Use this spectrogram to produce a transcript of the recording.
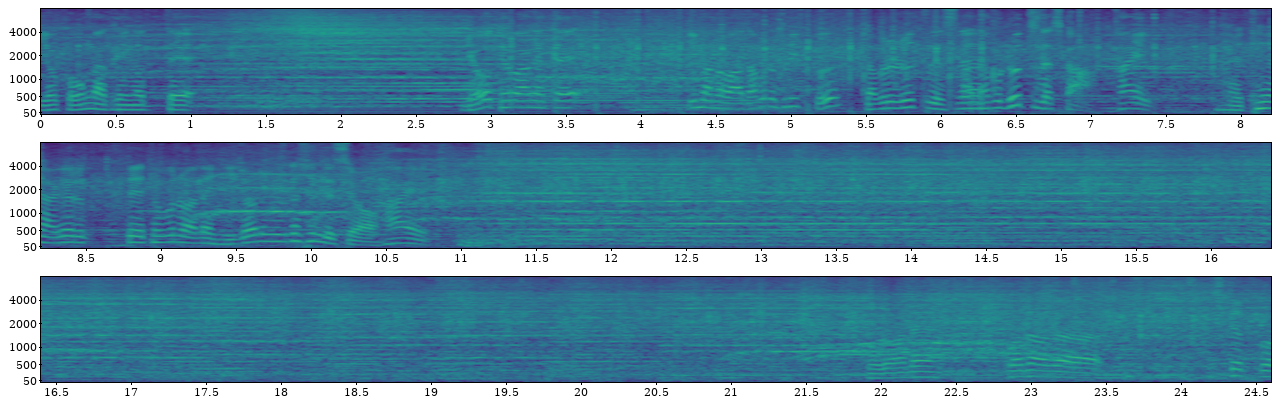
い。よく音楽に乗って両手を上げて今のはダブルフリップ、ダブルルッツですね。あダブルルッツですか。はいはい、手を上げるって飛ぶのはね非常に難しいんですよ。はい。これはねわざわざステップを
